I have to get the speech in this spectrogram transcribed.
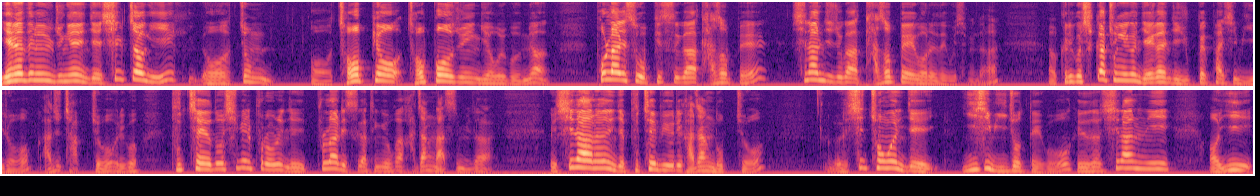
얘네들 중에 이제 실적이 어, 좀 어, 저표 저PER 중인 기업을 보면 폴라리스 오피스가 5배 신한지주가 5배 거래되고 있습니다. 어, 그리고 시가총액은 얘가 이제 681억 아주 작죠. 그리고 부채도 11%로 이제 폴라리스 같은 경우가 가장 낮습니다. 신한은 이제 부채 비율이 가장 높죠. 그 시총은 이제 22조 되고 그래서 신한이 어, 이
